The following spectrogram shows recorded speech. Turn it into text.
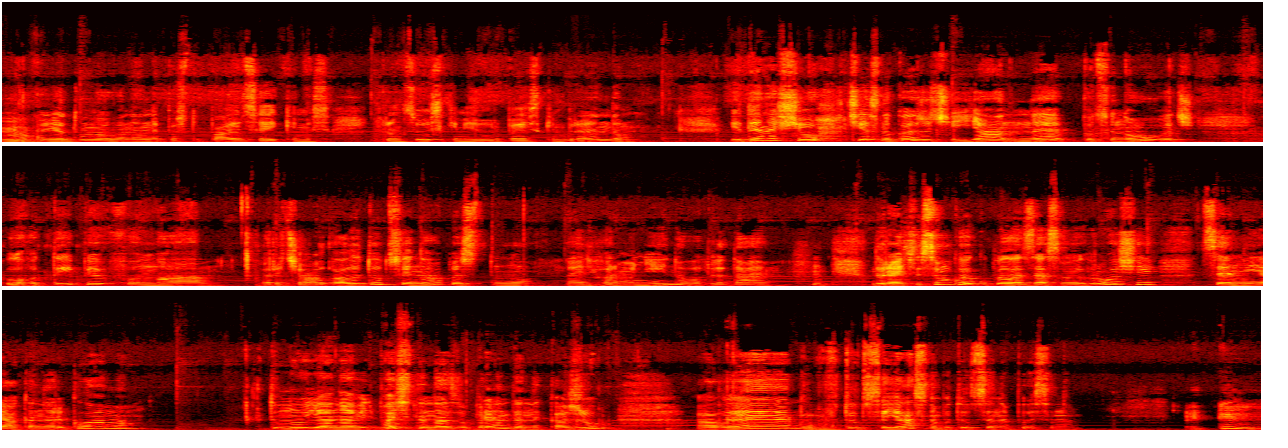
Ну, я думаю, вона не поступається якимось французьким європейським брендом. Єдине, що, чесно кажучи, я не поціновувач логотипів на речах. Але тут цей напис ну, навіть гармонійно виглядає. До речі, сумку я купила за свої гроші, це ніяка не реклама. Тому я навіть, бачите, назву бренда не кажу. Але ну, тут все ясно, бо тут все написано.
